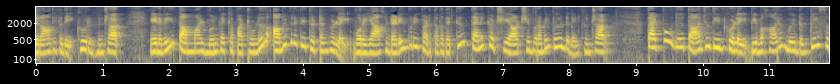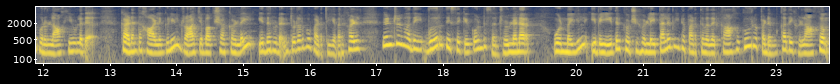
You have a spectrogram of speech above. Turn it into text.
ஜனாதிபதி கூறுகின்றார். எனவே தம்மால் முன்வைக்கப்பட்டுள்ள அபிவிருத்தி திட்டங்களை முறையாக நடைமுறைப்படுத்துவதற்கு தனிக்கட்சி ஆட்சி முறைமை வேண்டும் என்கின்றார். தற்போது தாஜுதீன் கொலை விவகாரம் மீண்டும் பேசுபொருளாகியுள்ளது கடந்த காலங்களில் ராஜபக்ஷக்களை இதனுடன் தொடர்பு படுத்தியவர்கள் இன்று அதை வேறு திசைக்கு கொண்டு சென்றுள்ளனர். உண்மையில் இவை எதிர்க்கட்சிகளை பலவீனப்படுத்துவதற்காக கூறப்படும் கதைகளாகும்.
